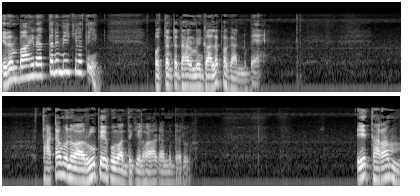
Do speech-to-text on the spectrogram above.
එදම් බාහිර ඇත්ත නෙමෙයි කියලා තියෙන්නේ. ඔතනට ධර්මයේ ගලප ගන්න බෑ. තටමනවා රූපය කොහොමද කියලා හොයාගන්න බැරුව. ඒ තරම්ම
